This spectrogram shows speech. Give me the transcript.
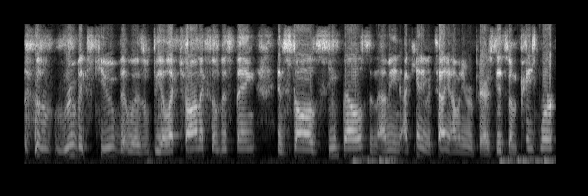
Rubik's cube that was the electronics of this thing, installed seat belts, and I mean, I can't even tell you how many repairs. Did some paint work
